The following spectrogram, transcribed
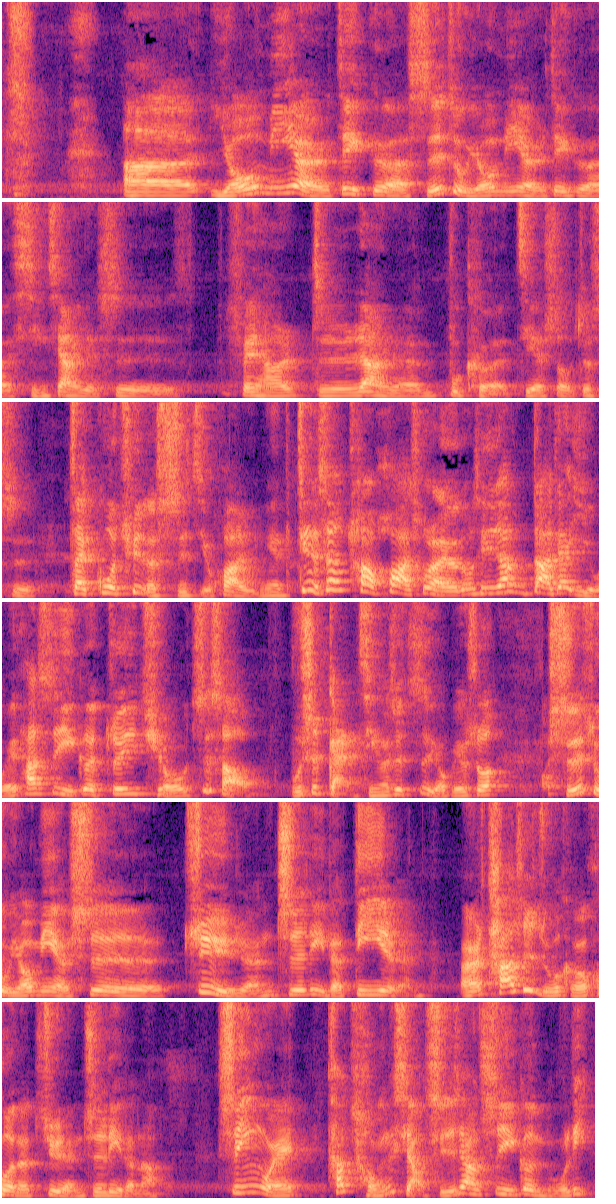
呃，尤米尔这个始祖尤米尔这个形象也是。非常之让人不可接受，就是在过去的十几话里面，剑山创画出来的东西，让大家以为他是一个追求至少不是感情，而是自由。比如说，始祖游民也是巨人之力的第一人，而他是如何获得巨人之力的呢？是因为他从小实际上是一个奴隶，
